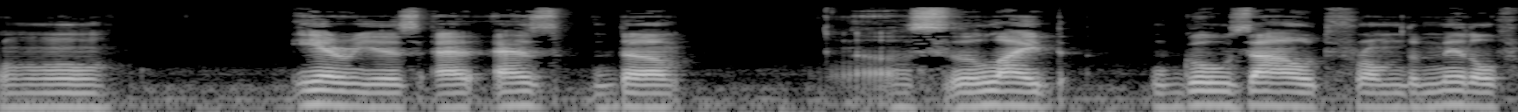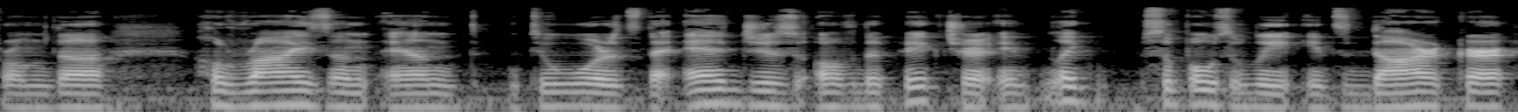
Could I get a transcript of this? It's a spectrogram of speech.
um, areas as, as the uh, light goes out from the middle from the horizon and towards the edges of the picture it like supposedly it's darker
